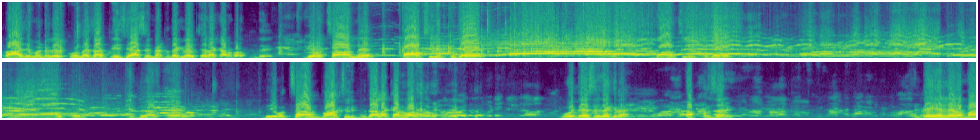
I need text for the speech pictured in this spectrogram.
రాజమండ్రిలో ఎక్కువ మెజార్టీ శాసనమెట్ట దగ్గర వచ్చేలా కనబడుతుంది. మీ ఉత్సాహాన్ని బాక్స్ నిప్పితే బాక్స్ నిప్పితే మీ ఉత్సాహం బాక్స్ ఇప్పితే అలా కనపడాలి ఓటేసే దగ్గర. తప్పనిసరి. అంటే ఏం లేదమ్మా.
